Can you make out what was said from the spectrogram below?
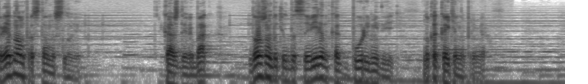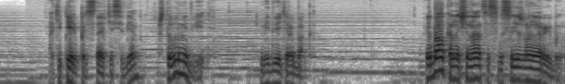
При одном простом условии. Каждый рыбак должен быть удостоверен как бурый медведь. Ну, как эти, например. А теперь представьте себе, что вы медведь. Медведь-рыбак. Рыбалка начинается с выслеживания рыбы.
